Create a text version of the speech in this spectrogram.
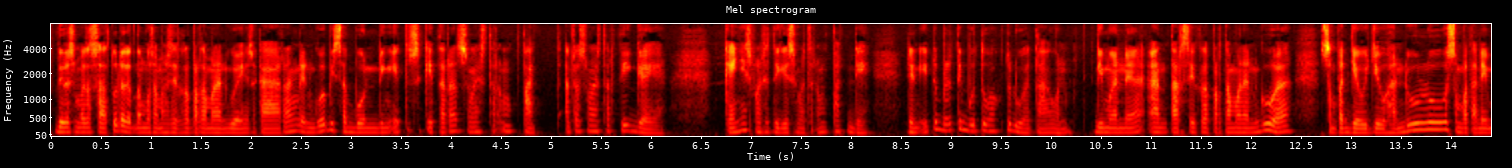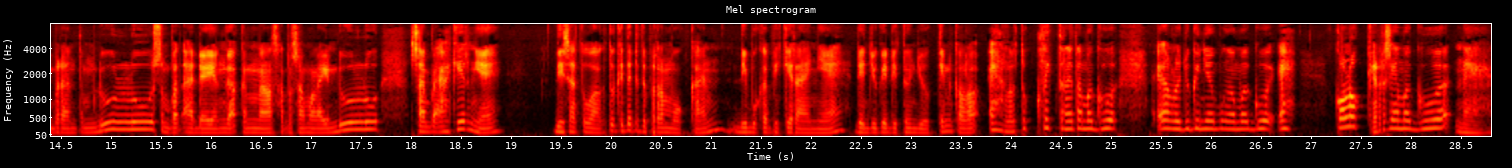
dari semester 1 udah ketemu sama circle pertemanan gue yang sekarang dan gue bisa bonding itu sekitaran semester 4 atau semester 3 ya. Kayaknya semester 3 semester 4 deh. Dan itu berarti butuh waktu 2 tahun. Di mana antar circle pertemanan gue sempat jauh-jauhan dulu, sempat ada yang berantem dulu, sempat ada yang gak kenal satu sama lain dulu. Sampai akhirnya di satu waktu kita dipertemukan, dibuka pikirannya, dan juga ditunjukin kalau eh lo tuh klik ternyata sama gue, eh lo juga nyambung sama gue, eh care sih sama gue nah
